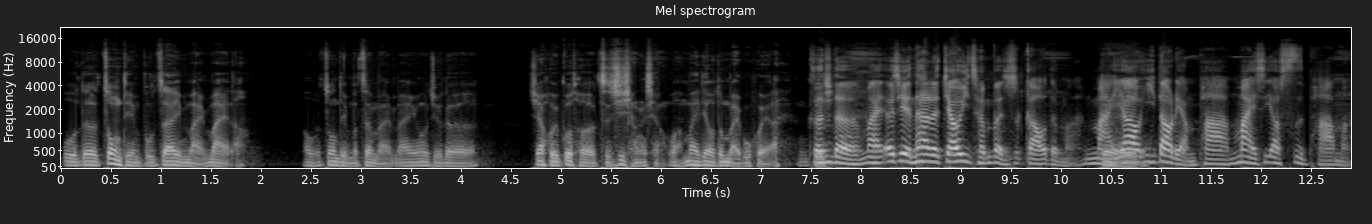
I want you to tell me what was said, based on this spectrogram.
我的重点不在买卖啦，我重点不在买卖，因为我觉得现在回过头仔细想想，哇，卖掉都买不回来，真的卖，而且它的交易成本是高的嘛，买要一到两趴，卖是要四趴嘛。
